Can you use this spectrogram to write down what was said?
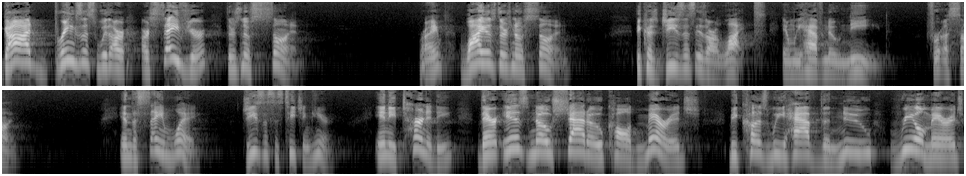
God brings us with our, our Savior, there's no sun. Right? Why is there no sun? Because Jesus is our light and we have no need for a sun. In the same way, Jesus is teaching here. In eternity, there is no shadow called marriage because we have the new real marriage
